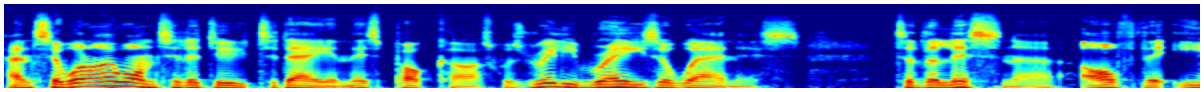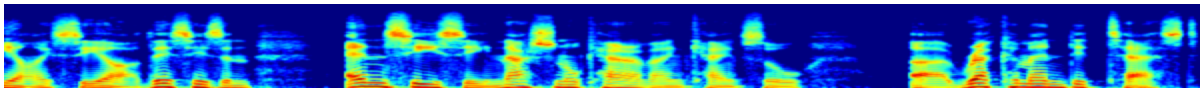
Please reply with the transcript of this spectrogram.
And so, what I wanted to do today in this podcast was really raise awareness to the listener of the EICR. This is an NCC National Caravan Council uh, recommended test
